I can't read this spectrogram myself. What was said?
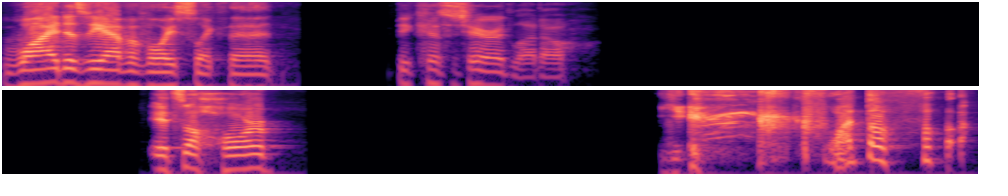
Why does he have a voice like that? Because Jared Leto. It's a horror. Yeah. what the fuck?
